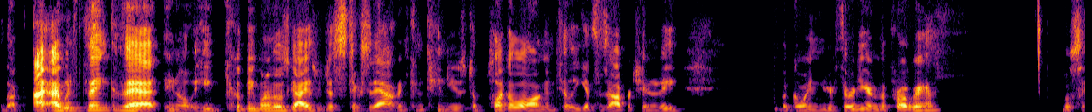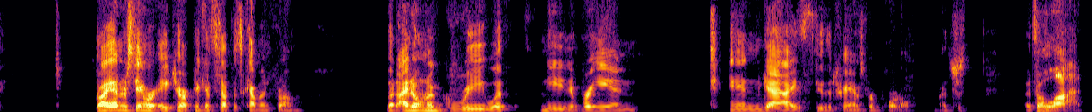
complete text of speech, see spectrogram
Look, I, I, would think that you know he could be one of those guys who just sticks it out and continues to plug along until he gets his opportunity. But going your third year in the program, we'll see. So I understand where HR Pufnstuf is coming from, but I don't agree with needing to bring in 10 guys through the transfer portal. That's just that's a lot.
